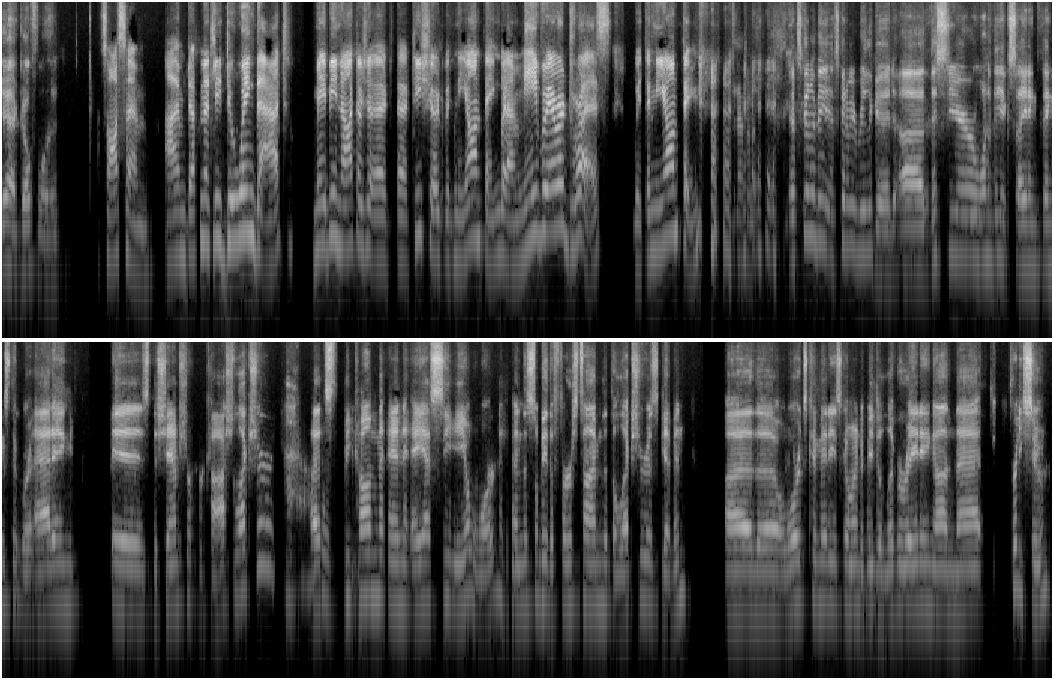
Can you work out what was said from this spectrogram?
Yeah, go for it. It's awesome. I'm definitely doing that. Maybe not a, t-shirt with neon thing, but I may wear a dress with a neon thing. Definitely. It's gonna be it's gonna be really good. Uh, this year, one of the exciting things that we're adding is the Shamsher Prakash Lecture. It's become an ASCE award, and this will be the first time that the lecture is given. Uh, the awards committee is going to be deliberating on that pretty soon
